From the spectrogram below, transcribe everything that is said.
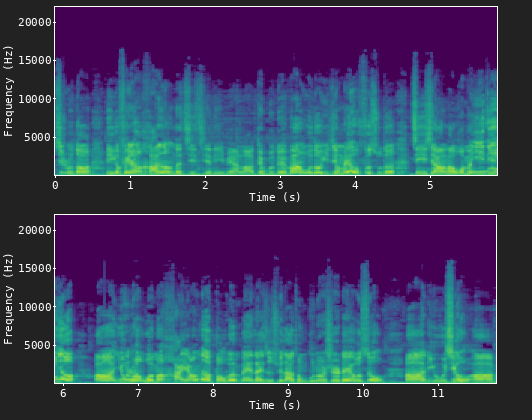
进入到一个非常寒冷的季节里面了，对不对？万物都已经没有复苏的迹象了，我们一定要。啊，用上我们海洋的保温杯，来自崔大同工作室六秀啊，六秀啊，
